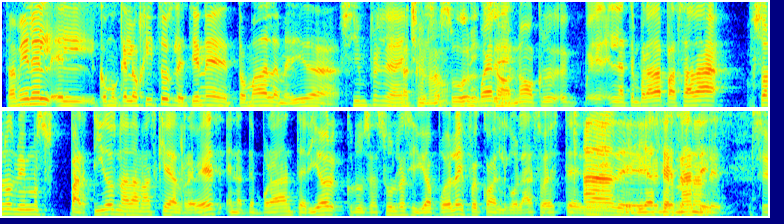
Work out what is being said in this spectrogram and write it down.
También el, el, como que el Ojitos le tiene tomada la medida. Siempre le ha hecho, Cruz Azul. Bueno, no, eh, en la temporada pasada son los mismos partidos, nada más que al revés. En la temporada anterior, Cruz Azul recibió a Puebla y fue con el golazo este de, ah, de, Díaz Hernández. Sí.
